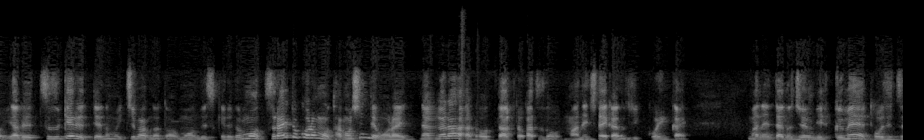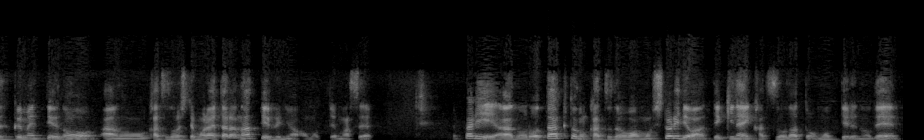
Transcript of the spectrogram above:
をやり続けるっていうのも一番だとは思うんですけれども、辛いところも楽しんでもらいながら、ローターアクト活動、まあ、年次大会の実行委員会、まあ、年体の準備含め、当日含めっていうのをあの活動してもらえたらなっていうふうには思ってます。やっぱりあのロータアクトの活動はもう一人ではできない活動だと思っているので、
